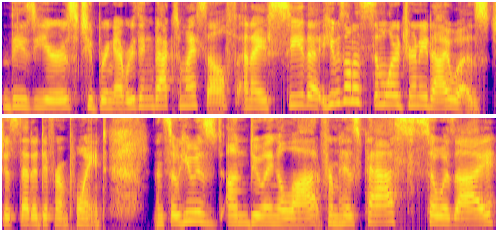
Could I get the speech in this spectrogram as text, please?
these years to bring everything back to myself. And I see that he was on a similar journey to I was, just at a different point. And so he was undoing a lot from his past. So was I.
